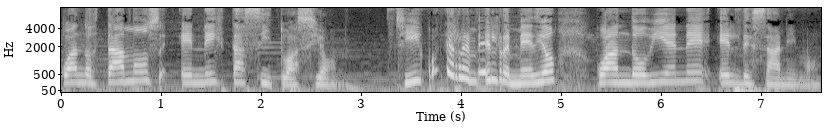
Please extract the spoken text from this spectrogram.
cuando estamos en esta situación? ¿Sí? ¿Cuál es el remedio cuando viene el desánimo?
